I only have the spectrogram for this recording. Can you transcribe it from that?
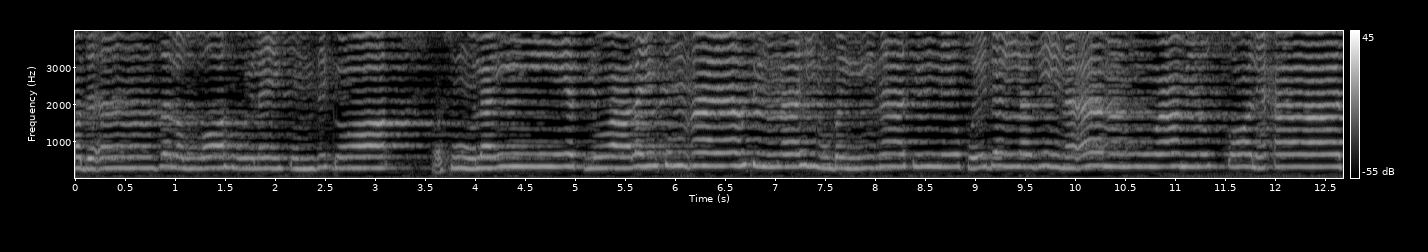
قد أنزل الله إليكم ذكرا رسولا يتلو عليكم آيات الله مبينات ليخرج الذين آمنوا وعملوا الصالحات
